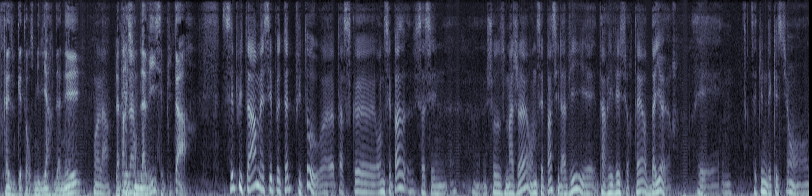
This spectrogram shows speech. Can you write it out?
13 euh, ou 14 milliards d'années. Voilà. L'apparition de la vie, c'est plus tard. C'est plus tard, mais c'est peut-être plus tôt, parce que on ne sait pas. Ça, c'est une, chose majeure. On ne sait pas si la vie est arrivée sur Terre d'ailleurs. Et c'est une des questions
